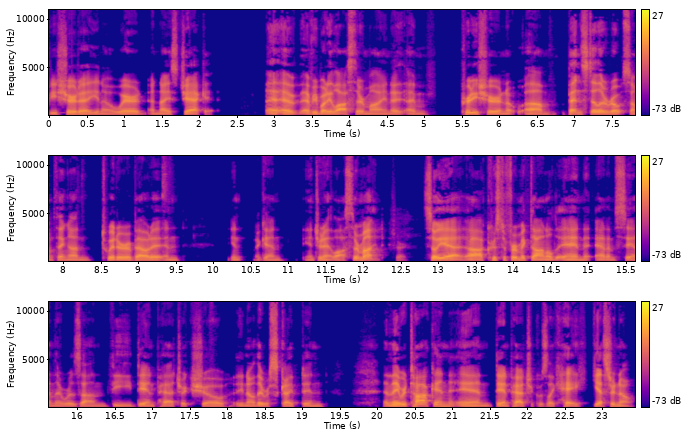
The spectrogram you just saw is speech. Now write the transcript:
Be sure to, you know, wear a nice jacket." Everybody lost their mind. I, I'm pretty sure no- um, Ben Stiller wrote something on Twitter about it, and in, again, the internet lost their mind. Sure. So yeah, uh, Christopher McDonald and Adam Sandler was on the Dan Patrick show. You know, they were skyped in, and they were talking. And Dan Patrick was like, "Hey, yes or no?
